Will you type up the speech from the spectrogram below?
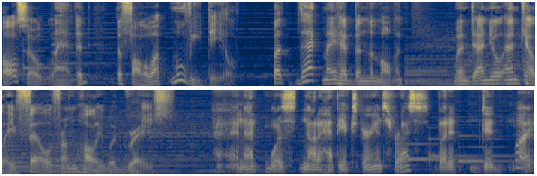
also landed the follow up movie deal. But that may have been the moment when Daniel and Kelly fell from Hollywood grace. And that was not a happy experience for us, but it did. Why?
